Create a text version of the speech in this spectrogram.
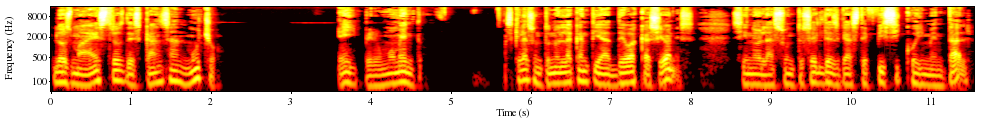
Los maestros descansan mucho. Ey, pero un momento es que el asunto no es la cantidad de vacaciones, sino el asunto es el desgaste físico y mental.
